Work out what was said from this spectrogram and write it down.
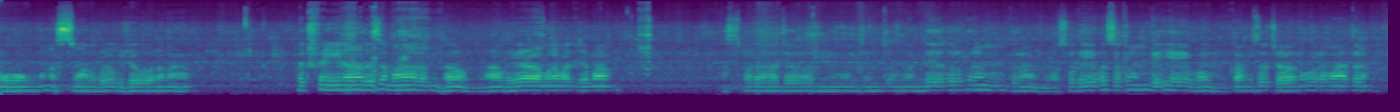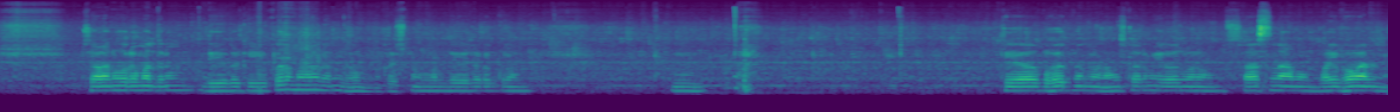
ఓం అస్మద్గురుభ్యో నమ లక్ష్మీనాథసమారంభాం నాభయామనమధ్యమాం అస్మదాచార్యమర్జంతం వందే గురుపురం పురం వసుదేవ సుతం దేవం కంసచానూరమాతరం. చానూరమద్రం దేవకీ పరమానందం. కృష్ణం వందే జగద్గురం. భగవద్గణ నమస్కారం. ఈరోజు మనం సహస్రనామం వైభవాన్ని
